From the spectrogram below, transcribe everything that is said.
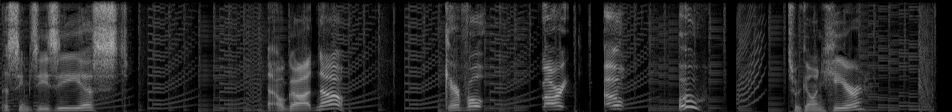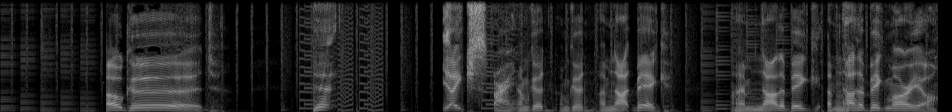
This seems easiest. Oh god, no! Careful! Mari! Oh! Woo! So we go in here. Oh, good. Yikes. All right, I'm good. I'm good. I'm not big. I'm not a big, I'm not a big Mario.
